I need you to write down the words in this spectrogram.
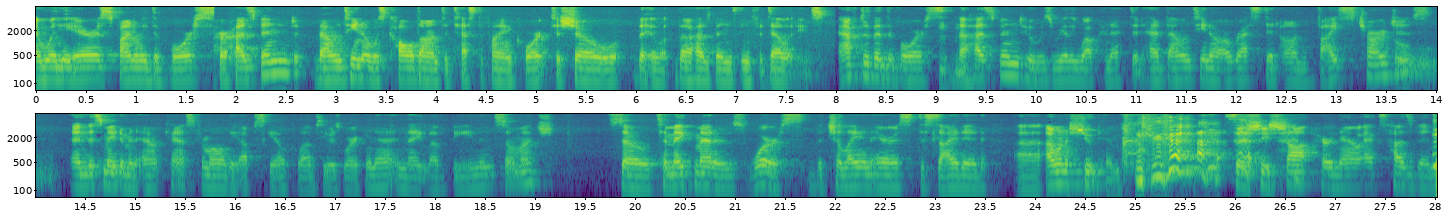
And when the heiress finally divorced her husband, Valentino was called on to testify in court to show the, the husband's infidelities. After the divorce, Mhm. the husband, who was really well connected, had Valentino arrested on vice charges. Ooh. And this made him an outcast from all the upscale clubs he was working at, and they loved being in so much. So, to make matters worse, the Chilean heiress decided uh, I want to shoot him. so she shot her now ex husband,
